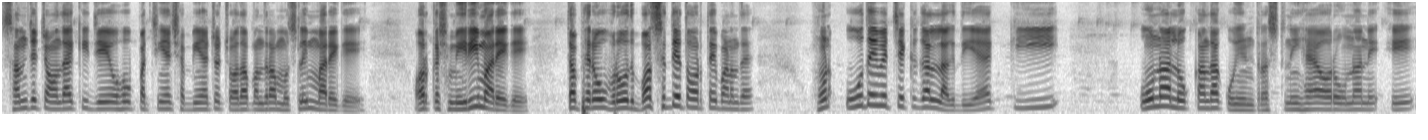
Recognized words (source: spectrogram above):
ਸਮਝ ਚ ਆਉਂਦਾ ਕਿ ਜੇ ਉਹ 25 26 ਚੋਂ 14 15 ਮੁਸਲਿਮ ਮਾਰੇ ਗਏ ਔਰ ਕਸ਼ਮੀਰੀ ਮਾਰੇ ਗਏ ਤਾਂ ਫਿਰ ਉਹ ਵਿਰੋਧ ਬਹੁਤ ਸਿੱਧੇ ਤੌਰ ਤੇ ਬਣਦਾ ਹੁਣ ਉਹਦੇ ਵਿੱਚ ਇੱਕ ਗੱਲ ਲੱਗਦੀ ਹੈ ਕਿ ਉਹਨਾਂ ਲੋਕਾਂ ਦਾ ਕੋਈ ਇੰਟਰਸਟ ਨਹੀਂ ਹੈ ਔਰ ਉਹਨਾਂ ਨੇ ਇਹ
